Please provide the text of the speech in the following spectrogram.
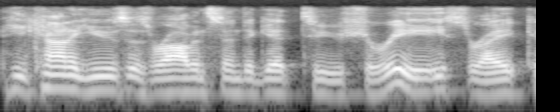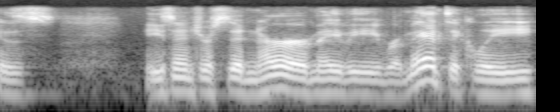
he kind of uses Robinson to get to Charisse right? Cuz he's interested in her maybe romantically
